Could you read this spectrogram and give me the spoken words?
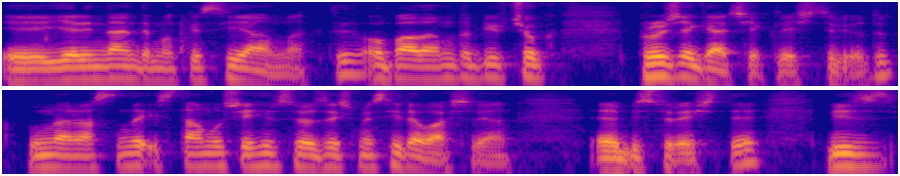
yerinden demokrasiyi almaktı. O bağlamda birçok proje gerçekleştiriyorduk. Bunlar aslında İstanbul Şehir Sözleşmesi ile başlayan bir süreçti. Biz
